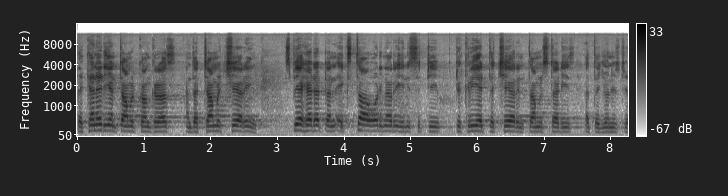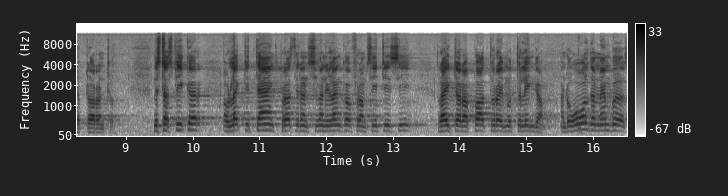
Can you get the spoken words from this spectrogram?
The Canadian Tamil Congress and the Tamil Chair Inc. spearheaded an extraordinary initiative to create the chair in Tamil Studies at the University of Toronto. Mr. Speaker, I would like to thank President Sivan Ilanko from CTC, writer Appathurai Muthulingam, and all the members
